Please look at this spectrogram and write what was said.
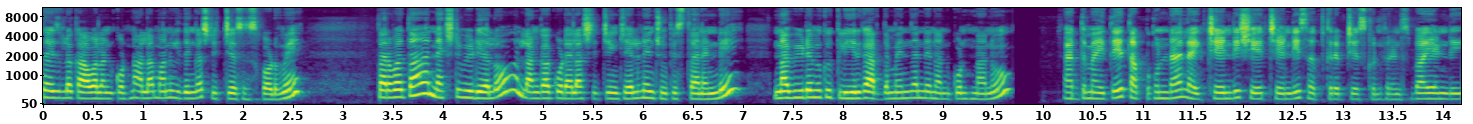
సైజులో కావాలనుకుంటున్నా అలా మనం విధంగా స్టిచ్ చేసేసుకోవడమే. తర్వాత నెక్స్ట్ వీడియోలో లంగా కూడా ఎలా స్టిచ్చింగ్ చేయాలో నేను చూపిస్తానండి. నా వీడియో మీకు క్లియర్గా అర్థమైందని నేను అనుకుంటున్నాను. అర్థమైతే తప్పకుండా లైక్ చేయండి షేర్ చేయండి సబ్స్క్రైబ్ చేసుకోండి ఫ్రెండ్స్. బాయ్ అండి.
